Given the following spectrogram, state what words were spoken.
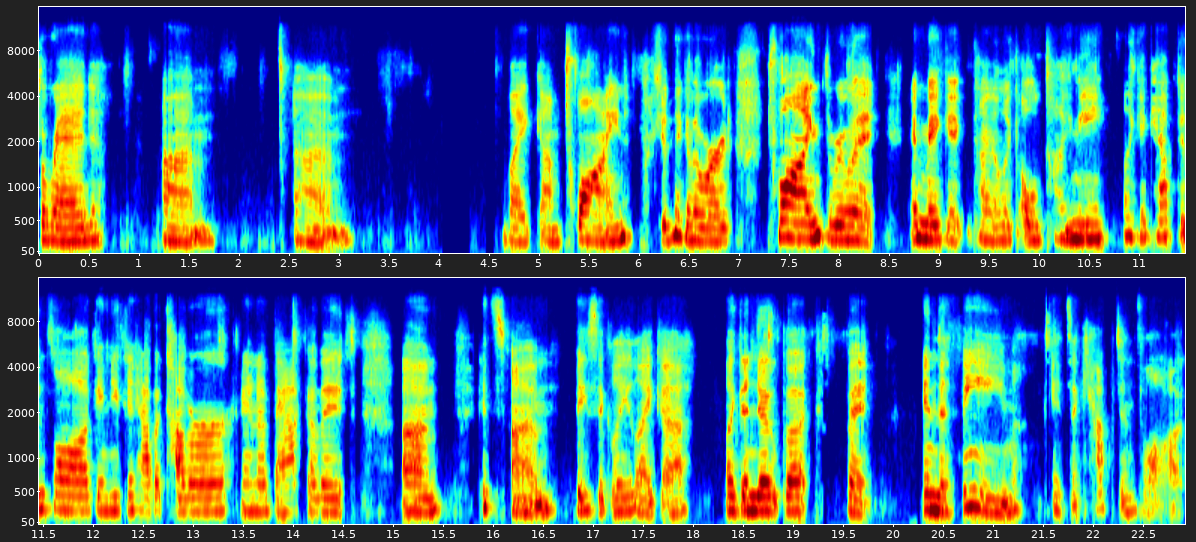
thread um, um, like um, twine, I could think of the word, twine through it and make it kind of look old timey, like a captain's log. And you could have a cover and a back of it. Um, it's um, basically like a, like a notebook, but in the theme, it's a captain's log.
